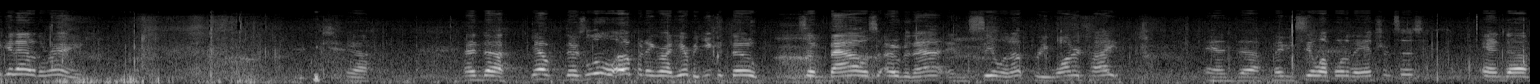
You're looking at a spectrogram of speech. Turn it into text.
Get out of the rain. Yeah. And uh, yeah, there's a little opening right here, but you could throw some boughs over that and seal it up pretty watertight, and uh, maybe seal up one of the entrances. And uh,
